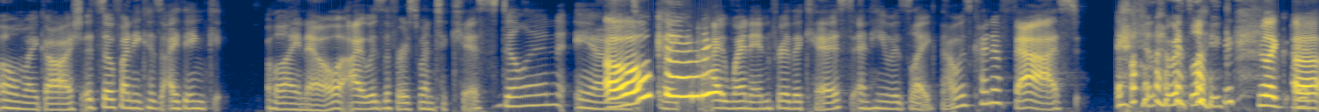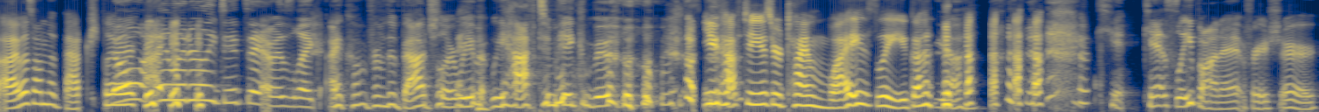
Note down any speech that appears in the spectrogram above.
Oh my gosh. It's so funny because I think Well, I know. I was the first one to kiss Dylan. And okay. like, I went in for the kiss and he was like, that was kind of fast. And I was like, You're like, I- uh, I was on The Bachelor. No, I literally did say I was like, I come from the Bachelor. We we have to make moves. you have to use your time wisely. You got Yeah. can't can't sleep on it for sure.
